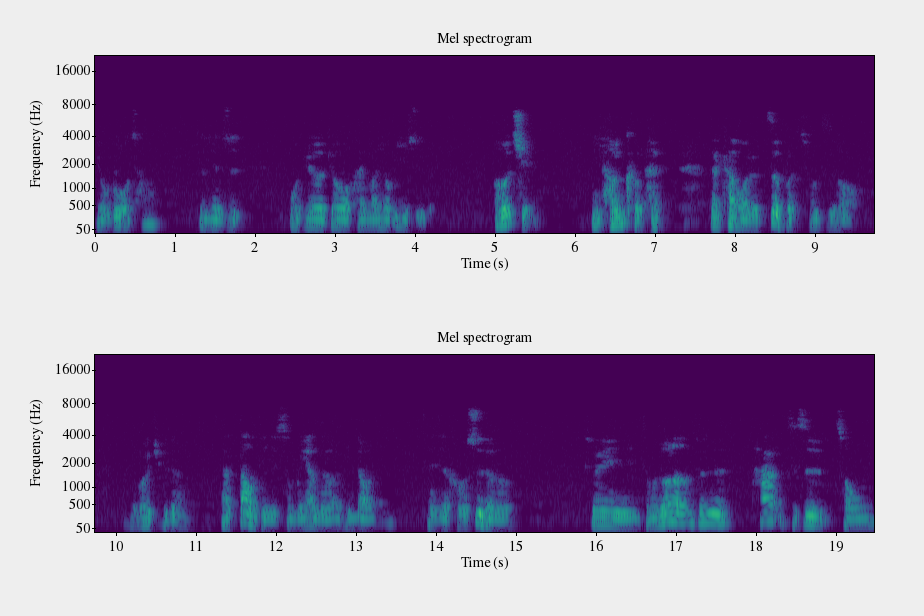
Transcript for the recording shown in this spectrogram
有落差这件事，我觉得就还蛮有意思的。而且，你很可能。在看完了这本书之后，你会觉得，那到底什么样的领导人才是合适的呢？所以怎么说呢？就是他只是从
